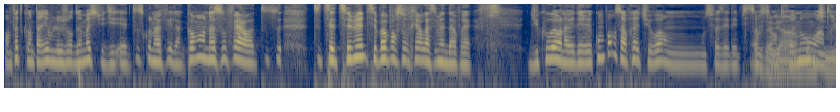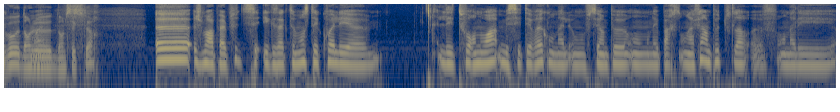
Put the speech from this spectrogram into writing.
en fait, quand tu arrives le jour de match, tu te dis Eh, tout ce qu'on a fait là, comment on a souffert là, tout ce- toute cette semaine, c'est pas pour souffrir la semaine d'après. Du coup, ouais, on avait des récompenses après, tu vois, on, on se faisait des petites Ah, sorties entre un nous. bon un petit niveau dans, ouais. le, dans le secteur Euh, je me rappelle plus c'est exactement c'était quoi les euh, les tournois, mais c'était vrai qu'on on un peu, on est on a fait un peu toute la, euh, on allait,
